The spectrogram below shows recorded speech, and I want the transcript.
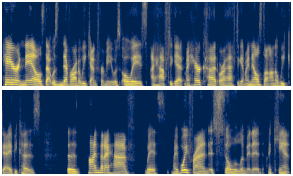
hair and nails, that was never on a weekend for me. It was always, I have to get my hair cut or I have to get my nails done on a weekday because the time that I have with my boyfriend is so limited. I can't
